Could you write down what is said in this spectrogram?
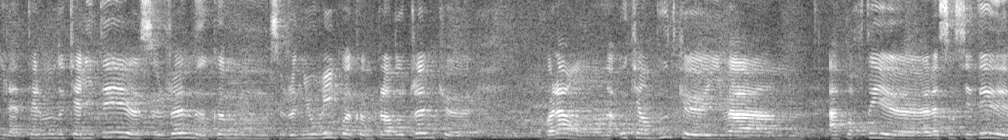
il a tellement de qualités, ce jeune, comme ce jeune Yuri, quoi, comme plein d'autres jeunes, que voilà, on n'a aucun doute qu'il va apporter à la société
